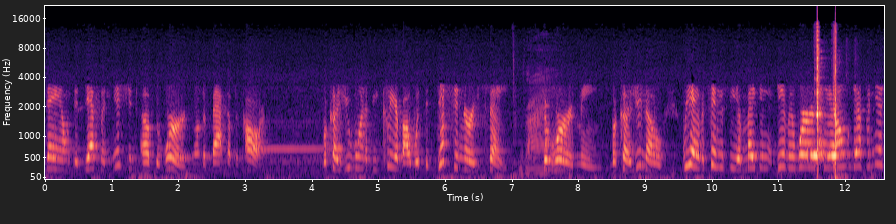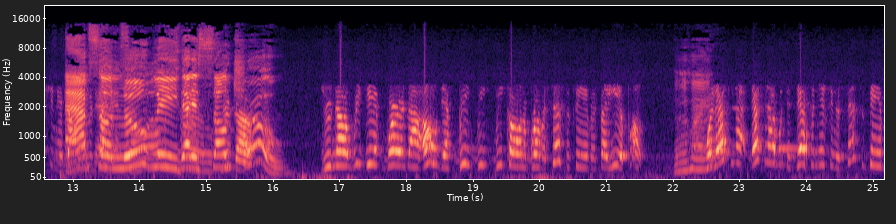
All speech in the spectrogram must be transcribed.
down the definition of the word on the back of the card. Because you want to be clear about what the dictionary say Right. the word means. Because, you know, we have a tendency of making, giving words their own definition. and don't even- Absolutely. That is so You know. true. you know, we give words our own def. We we we call a brother sensitive and say he a punk. Mm-hmm. Well, that's not that's not what the definition of sensitive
